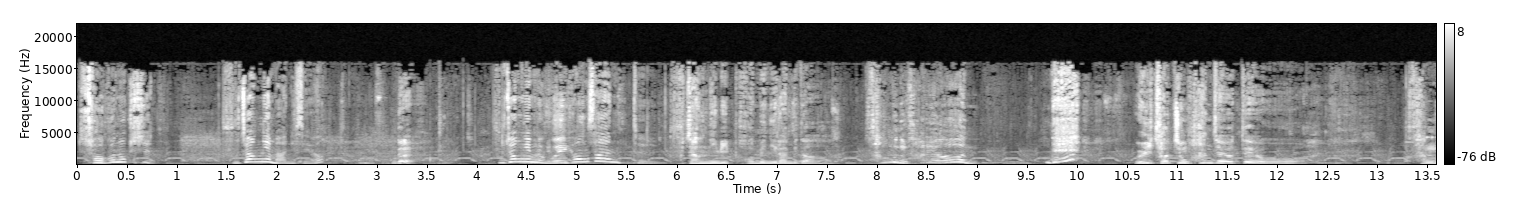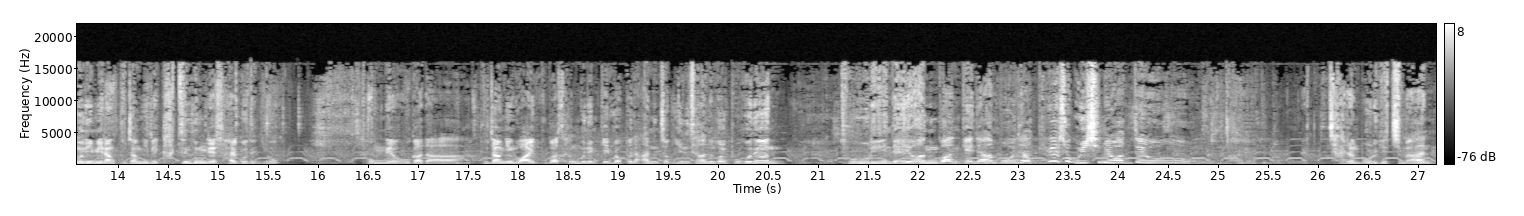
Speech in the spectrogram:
저분 혹시 부장님 아니세요? 네 부장님이 왜 형사한테 부장님이 범인이랍니다 상무님 살해한 네? 의처증 환자였대요 상무님이랑 부장님이 같은 동네에 살거든요. 동네 오가다 부장님 와이프가 상무님께 몇 번 아는 척 인사하는 걸 보고는 둘이 내연 관계냐 뭐냐 계속 의심해 왔대요. 잘은 모르겠지만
